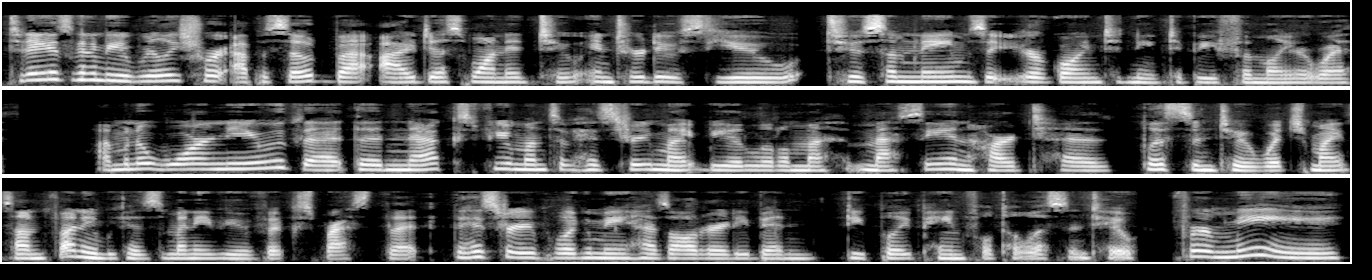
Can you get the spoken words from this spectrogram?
Today is going to be a really short episode, but I just wanted to introduce you to some names that you're going to need to be familiar with. I'm going to warn you that the next few months of history might be a little me- messy and hard to listen to, which might sound funny because many of you have expressed that the history of polygamy has already been deeply painful to listen to. For me,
